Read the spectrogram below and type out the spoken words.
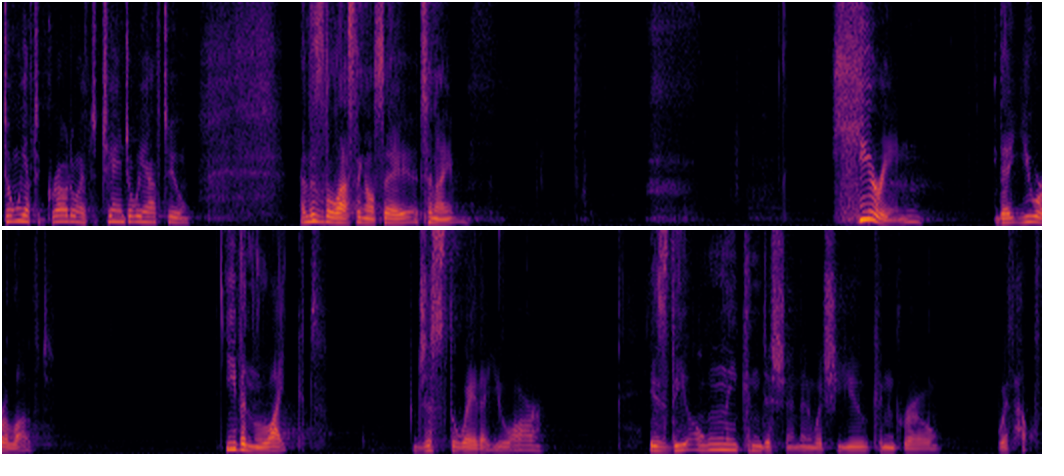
don't we have to grow? Don't we have to change? Don't we have to? And this is the last thing I'll say tonight. Hearing that you are loved, even liked, just the way that you are, is the only condition in which you can grow with health.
